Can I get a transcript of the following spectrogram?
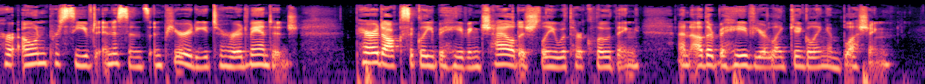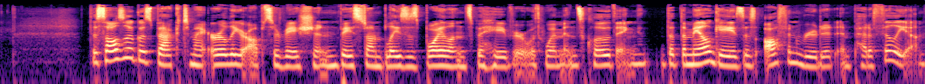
her own perceived innocence and purity to her advantage, paradoxically behaving childishly with her clothing and other behavior like giggling and blushing. This also goes back to my earlier observation, based on Blazes Boylan's behavior with women's clothing, that the male gaze is often rooted in pedophilia.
